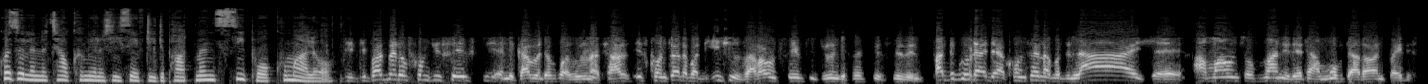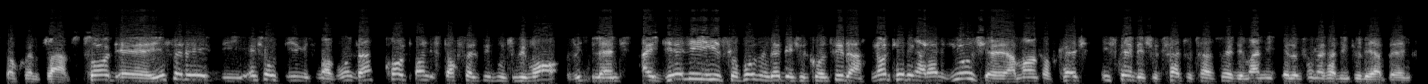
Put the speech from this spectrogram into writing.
KwaZulu-Natal Community Safety Department, Sipho Khumalo. The Department of Community Safety and the government of KwaZulu-Natal is concerned about the issues around safety during the festive season. Particularly, they are concerned about the large uh, amounts of money that are moved around by the Stokvel clubs. So uh, yesterday, the actual team is Mavunda called on the Stokvel people to be more vigilant. Ideally, he's proposing that they should consider not carrying around huge uh, amounts of cash. Instead, they should try to transfer the money electronically into their banks.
